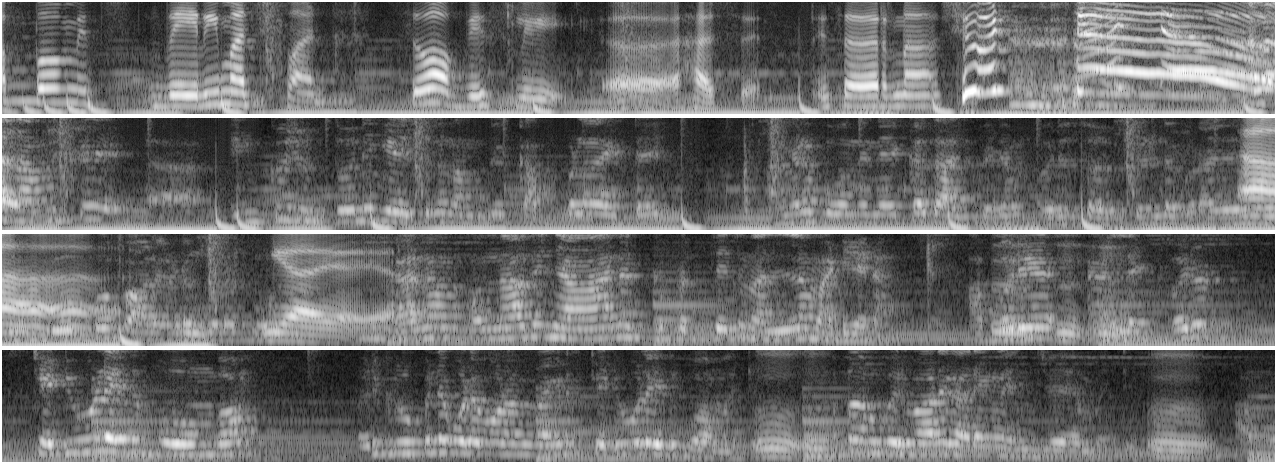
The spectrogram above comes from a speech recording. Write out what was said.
അപ്പം it's very much fun so obviously Hassan സാറിന് ഷുഡ് നമുക്ക് കപ്പിളായിട്ട് അങ്ങനെ പോകുന്നതിനേക്കാൾ താല്പര്യം ഒരു സർക്കിളിന്റെ കൂടെ ഗ്രൂപ്പ് ഓഫ് ആളുകളുടെ കൂടെ പോകും. കാരണം ഒന്നാമത് ഞാനൊക്കെ പ്രത്യേകിച്ച് നല്ല മടിയനാ. അപ്പൊ ഒരു ലൈക്ക് ഒരു സ്കെഡ്യൂൾ ചെയ്ത് പോകുമ്പോ ഒരു ഗ്രൂപ്പിന്റെ കൂടെ പോകണം ഭയങ്കര സ്കെഡ്യൂൾ ചെയ്ത് പോകാൻ പറ്റും. അപ്പൊ നമുക്ക് ഒരുപാട് കാര്യങ്ങൾ എൻജോയ് ചെയ്യാൻ പറ്റും. അപ്പൊ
